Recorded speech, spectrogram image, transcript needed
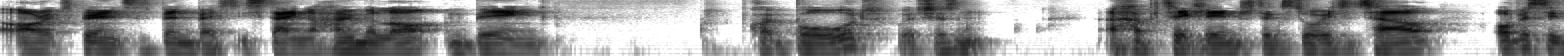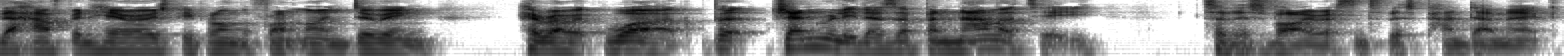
our experience has been basically staying at home a lot and being quite bored, which isn't a particularly interesting story to tell. Obviously, there have been heroes, people on the front line doing heroic work, but generally, there's a banality to this virus and to this pandemic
